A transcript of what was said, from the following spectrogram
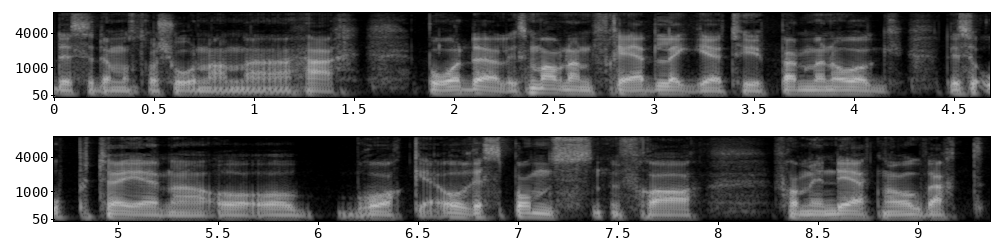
disse demonstrasjonene her. Både liksom av den fredelige typen, men òg disse opptøyene og, og bråket. Og responsen fra, fra myndighetene har òg vært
